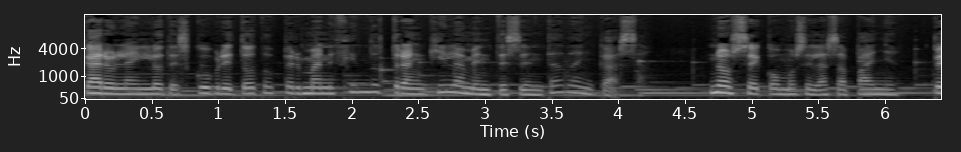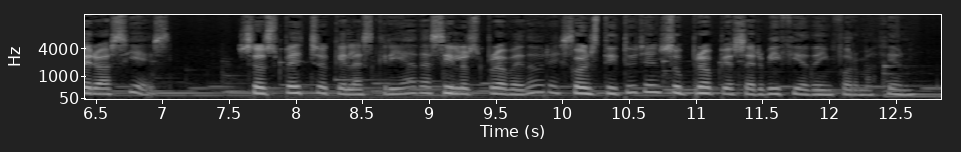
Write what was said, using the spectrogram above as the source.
Caroline lo descubre todo permaneciendo tranquilamente sentada en casa. No sé cómo se las apaña, pero así es. Sospecho que las criadas y los proveedores constituyen su propio servicio de información.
